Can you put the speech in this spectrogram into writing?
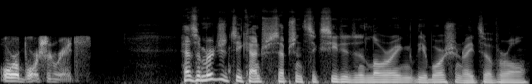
or abortion rates. Has emergency contraception succeeded in lowering the abortion rates overall?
